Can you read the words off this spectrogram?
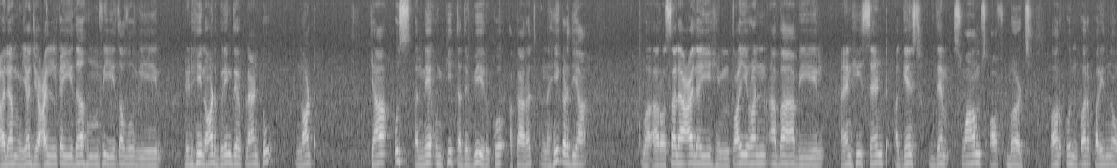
अलम यज फ़ी तज़लील। Did he not bring their plan to naught क्या उस ने उनकी तदबीर को अकारत नहीं कर दिया? अरसल अलैहिम तैरन अबाबील and he sent against them swarms of birds और उन पर परिंदों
